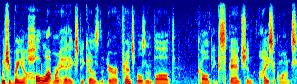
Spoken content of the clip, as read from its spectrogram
which would bring a whole lot more headaches because there are principles involved called expansion isoquants.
